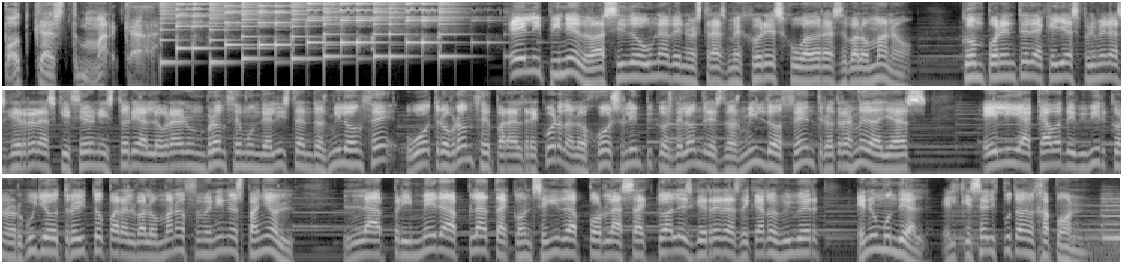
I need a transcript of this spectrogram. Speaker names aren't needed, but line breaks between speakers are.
Podcast Marca.
Eli Pinedo ha sido una de nuestras mejores jugadoras de balonmano. Componente de aquellas primeras guerreras que hicieron historia al lograr un bronce mundialista en 2011 u otro bronce para el recuerdo en los Juegos Olímpicos de Londres 2012, entre otras medallas, Eli acaba de vivir con orgullo otro hito para el balonmano femenino español, la primera plata conseguida por las actuales guerreras de Carlos Viver en un mundial, el que se ha disputado en Japón.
